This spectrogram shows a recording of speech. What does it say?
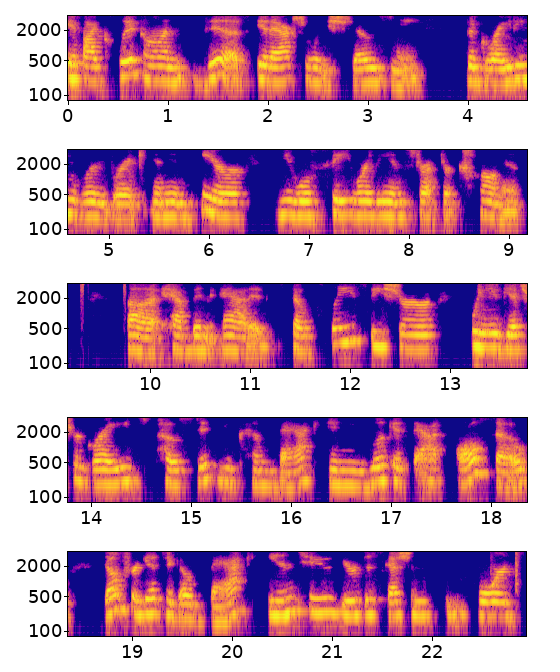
if I click on this, it actually shows me the grading rubric. And in here, you will see where the instructor comments uh, have been added. So please be sure when you get your grades posted, you come back and you look at that. Also, don't forget to go back into your discussion boards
